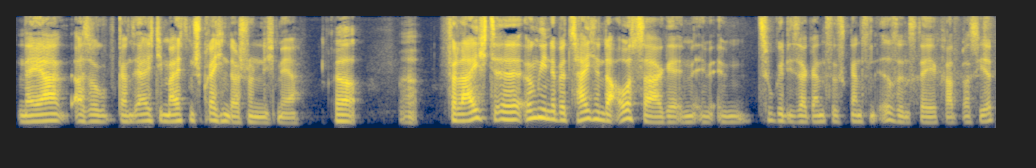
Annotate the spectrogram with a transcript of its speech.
naja also ganz ehrlich die meisten sprechen da schon nicht mehr Ja. ja. vielleicht äh, irgendwie eine bezeichnende Aussage im, im, im Zuge dieser ganzes, ganzen Irrsinns, der hier gerade passiert.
